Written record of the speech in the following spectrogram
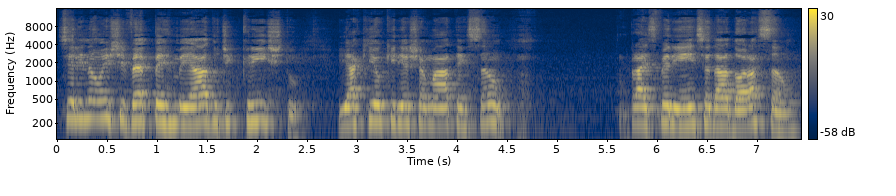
se ele não estiver permeado de Cristo, e aqui eu queria chamar a atenção para a experiência da adoração.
